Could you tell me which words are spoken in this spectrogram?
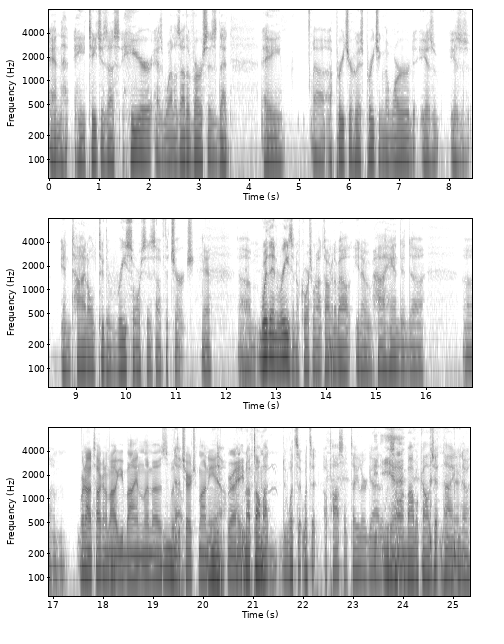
and he teaches us here as well as other verses that a uh, a preacher who is preaching the word is is entitled to the resources of the church Yeah. um, within reason. Of course, we're not talking about you know high-handed. Uh, um, We're not talking about you buying limos with No. the church money. And, no, right. we're not talking about what's it? What's it? Apostle Taylor guy that we saw Yeah. in Bible college at night. You know,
